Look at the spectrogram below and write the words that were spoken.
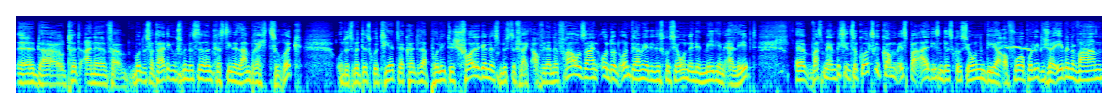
Äh, da tritt eine Bundesverteidigungsministerin Christine Lambrecht zurück und es wird diskutiert, wer könnte da politisch folgen. Es müsste vielleicht auch wieder eine Frau sein und und und. Wir haben ja die Diskussionen in den Medien erlebt. Äh, was mir ein bisschen zu kurz gekommen ist bei all diesen Diskussionen, die ja auf hoher politischer Ebene waren,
